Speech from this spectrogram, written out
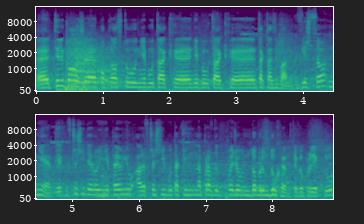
E, tylko, że po prostu nie był tak, e, nie był tak, e, tak nazywany. Wiesz co? Nie. Jakby wcześniej tej roli nie pełnił, ale wcześniej był takim naprawdę, powiedziałbym, dobrym duchem tego projektu,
